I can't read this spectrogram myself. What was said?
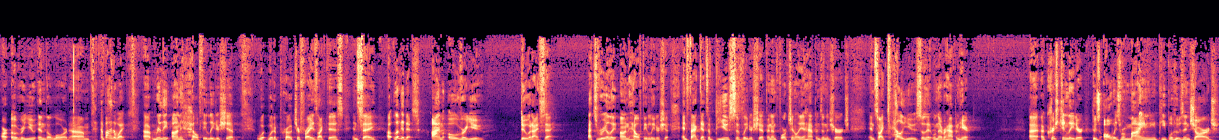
or over you in the Lord. Um, and by the way, uh, really unhealthy leadership w- would approach a phrase like this and say, oh, Look at this, I'm over you do what I say. That's really unhealthy leadership. In fact, that's abusive leadership, and unfortunately, it happens in the church. And so I tell you so that it will never happen here. Uh, a Christian leader who's always reminding people who's in charge,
